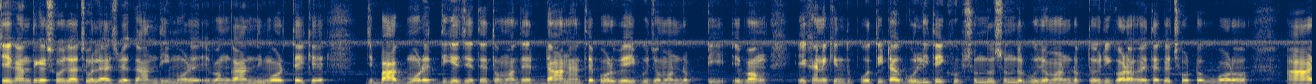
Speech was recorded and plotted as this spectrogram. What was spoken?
সেখান থেকে সোজা চলে আসবে গান্ধী মোড়ে। এবং গান্ধী মোড় থেকে যে বাগমোড়ের দিকে যেতে তোমাদের ডান হাতে পড়বে এই পুজো মণ্ডপটি এবং এখানে কিন্তু প্রতিটা গলিতেই খুব সুন্দর সুন্দর পুজো মণ্ডপ তৈরি করা হয়ে থাকে, ছোট, বড়। আর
